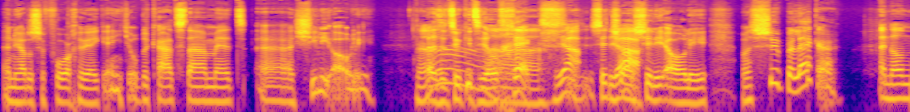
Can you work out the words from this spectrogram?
En nu hadden ze vorige week eentje op de kaart staan met chiliolie. Ah, dat is natuurlijk iets heel geks. Ja. Zit je ja. chiliolie. Maar super lekker. En dan,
